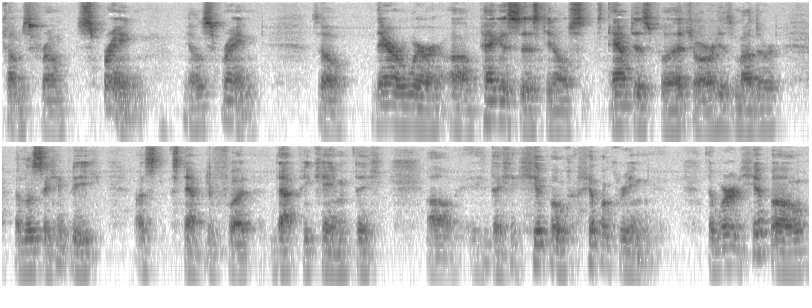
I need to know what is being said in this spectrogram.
comes from spring, you know, spring. So there where uh, Pegasus, you know, stamped his foot, or his mother, Hippie, uh, stamped her foot, that became the, uh, the hippo, hippocrene. The word hippo,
